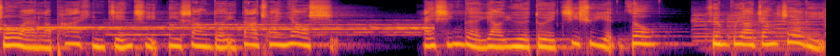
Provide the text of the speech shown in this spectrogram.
说完，拉帕辛捡起地上的一大串钥匙，开心的要乐队继续演奏，宣布要将这里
